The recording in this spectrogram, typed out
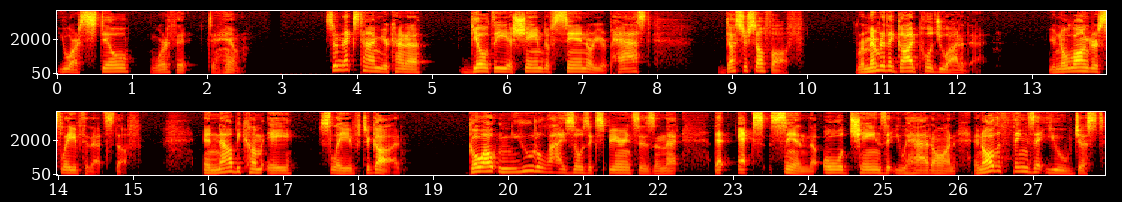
you are still worth it to him. So next time you're kind of guilty, ashamed of sin or your past, dust yourself off. Remember that God pulled you out of that. You're no longer a slave to that stuff. And now become a slave to God. Go out and utilize those experiences and that that ex sin, the old chains that you had on, and all the things that you just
